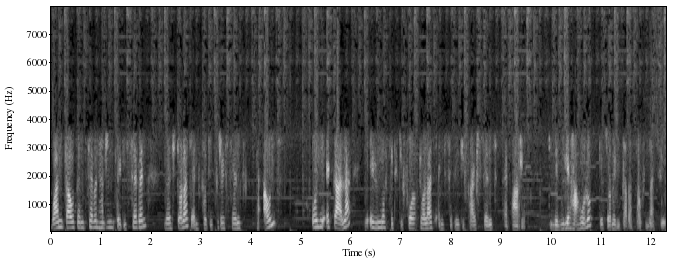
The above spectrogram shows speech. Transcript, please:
one thousand seven hundred thirty seven us dollars and forty three cents per ounce oli ekala e le mo sixty-four dollars and seventy-five cents per barrel. Ke lebile haholo ke tsone ditaba tsa go tseo.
